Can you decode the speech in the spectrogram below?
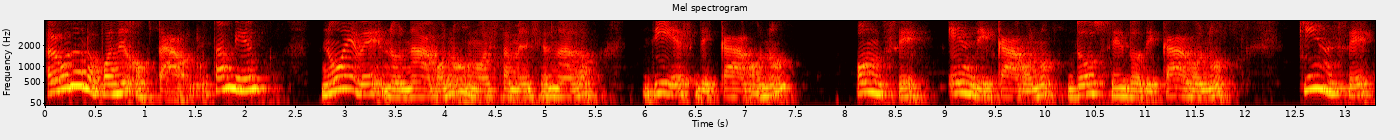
Algunos lo ponen octágono también. Nueve, nonágono, no está mencionado. 10 decágono, 11 endecágono, 12 dodecágono, 15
